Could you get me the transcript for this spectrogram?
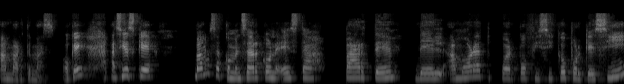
amarte más, ¿ok? Así es que vamos a comenzar con esta parte del amor a tu cuerpo físico, porque sí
